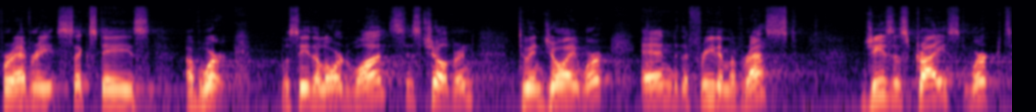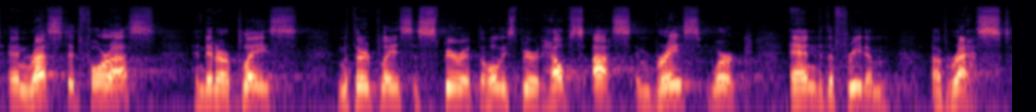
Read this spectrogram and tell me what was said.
for every six days of work. We'll see the Lord wants his children to enjoy work and the freedom of rest. Jesus Christ worked and rested for us and in our place. In the third place, the Spirit, the Holy Spirit, helps us embrace work and the freedom of rest.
